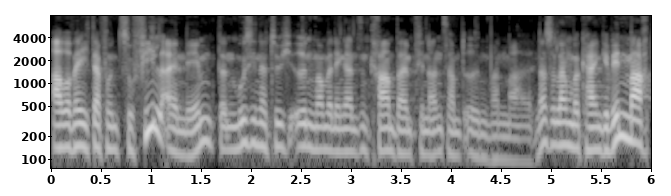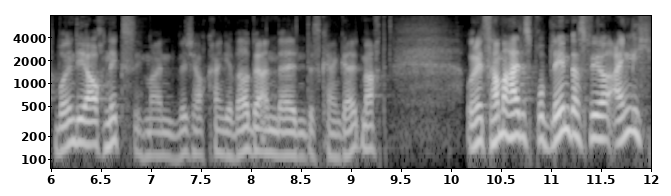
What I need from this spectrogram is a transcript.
Aber wenn ich davon zu viel einnehme, dann muss ich natürlich irgendwann mal den ganzen Kram beim Finanzamt irgendwann mal. Na, solange man keinen Gewinn macht, wollen die ja auch nichts. Ich meine, will ich auch kein Gewerbe anmelden, das kein Geld macht. Und jetzt haben wir halt das Problem, dass wir eigentlich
